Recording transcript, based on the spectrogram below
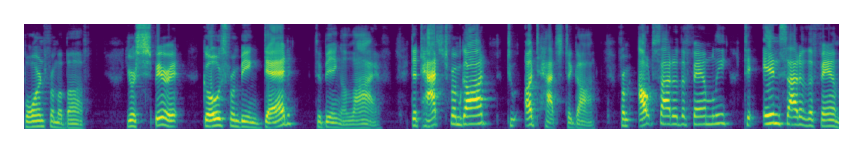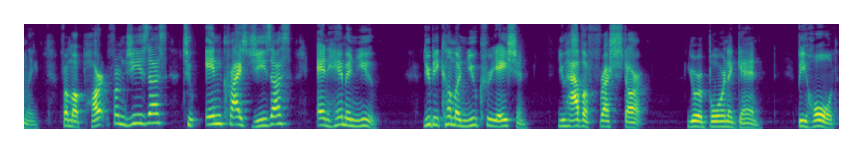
born from above. Your spirit goes from being dead to being alive, detached from God to attached to God, from outside of the family to inside of the family, from apart from Jesus to in Christ Jesus and Him and you. You become a new creation. You have a fresh start. You are born again. Behold,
